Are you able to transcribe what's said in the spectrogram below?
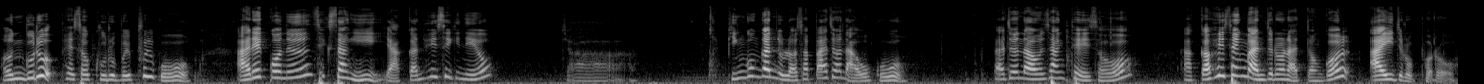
Ungroup 해서 그룹을 풀고 아래 거는 색상이 약간 회색이네요. 자, 빈 공간 눌러서 빠져나오고 빠져나온 상태에서 아까 회색 만들어 놨던 걸 Eyedropper로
